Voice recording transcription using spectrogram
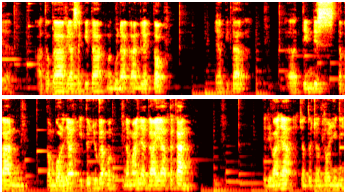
Ya, ataukah biasa kita menggunakan laptop? Ya kita uh, tindis tekan tombolnya itu juga namanya gaya tekan. Jadi banyak contoh-contoh ini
